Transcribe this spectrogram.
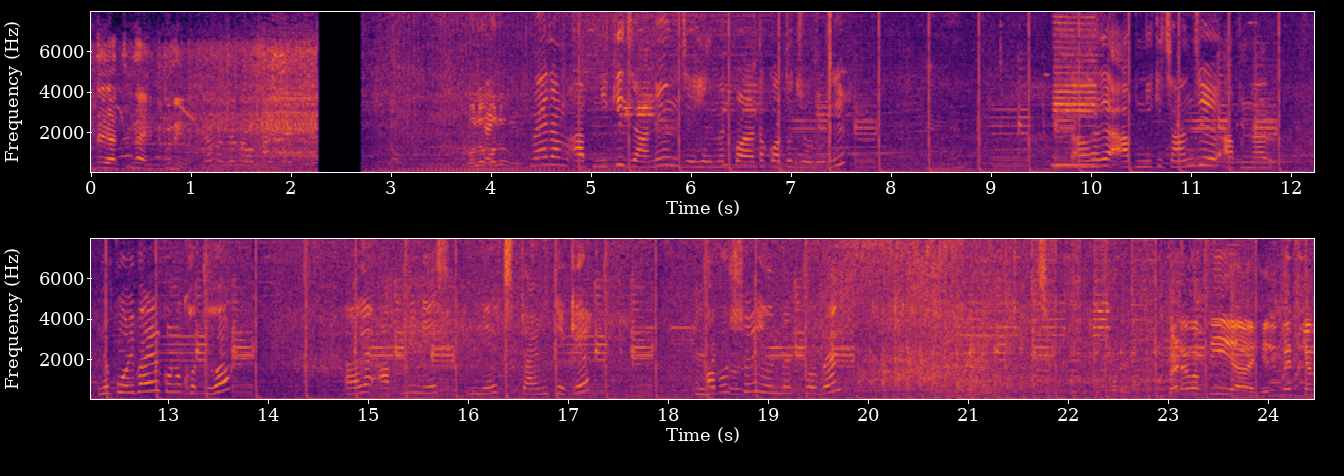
মধ্যে যাচ্ছি না এইটুকুনি। বলো বলো। ম্যাডাম আপনি কি জানেন যে হেলমেট পরাটা কত জরুরি? তাহলে আপনি কি চান যে আপনার মানে পরিবারের কোনো ক্ষতি হোক? তাহলে আপনি নেক্সট নেক্সট টাইম থেকে অবশ্যই হেলমেট পরবেন। ম্যাডাম আপনি হেলমেট কেন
